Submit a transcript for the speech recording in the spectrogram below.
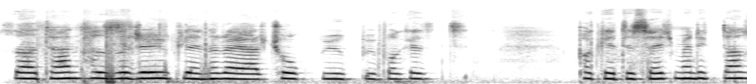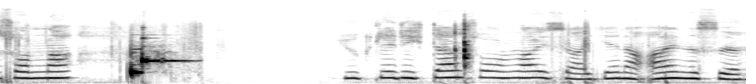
zaten hızlıca yüklenir eğer çok büyük bir paket paketi seçmedikten sonra yükledikten sonra ise yine aynısı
